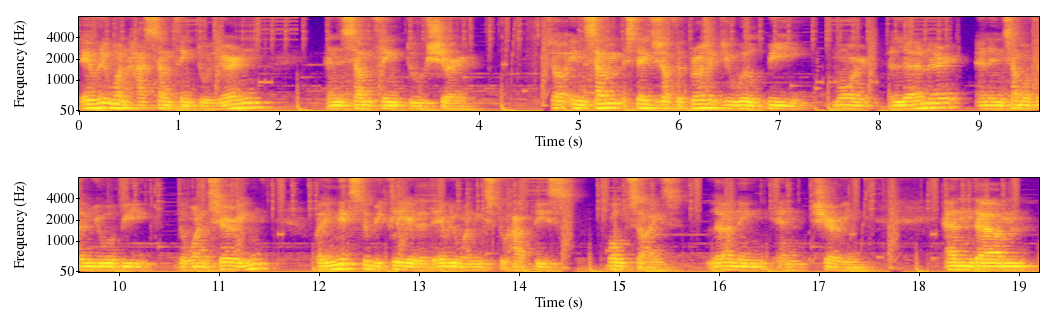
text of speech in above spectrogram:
everyone has something to learn and something to share. So in some stages of the project you will be more a learner and in some of them you will be the one sharing. But it needs to be clear that everyone needs to have this both sides learning and sharing. And um,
